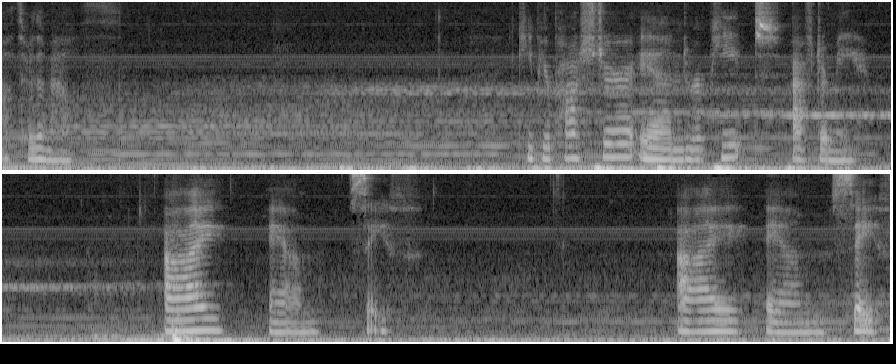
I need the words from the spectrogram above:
out through the mouth. Keep your posture and repeat after me. I am safe. I am safe.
